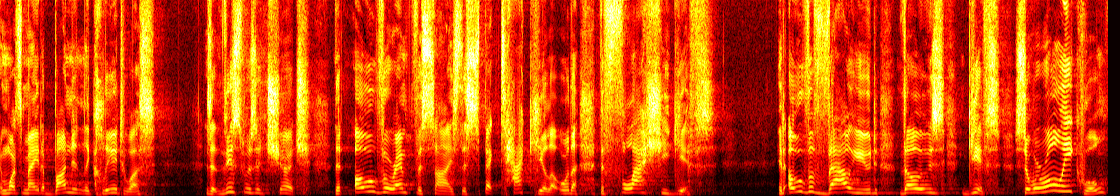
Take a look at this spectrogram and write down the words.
And what's made abundantly clear to us is that this was a church that overemphasized the spectacular or the, the flashy gifts. It overvalued those gifts. So we're all equal,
